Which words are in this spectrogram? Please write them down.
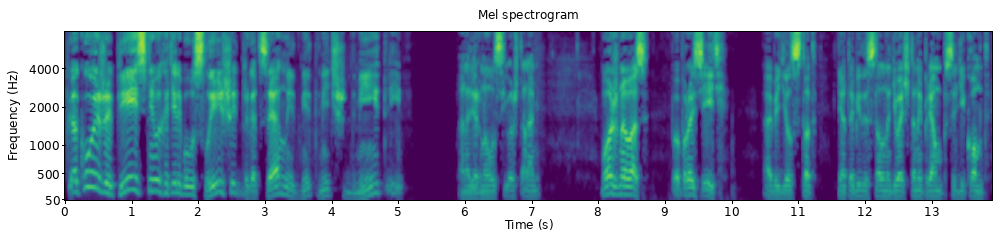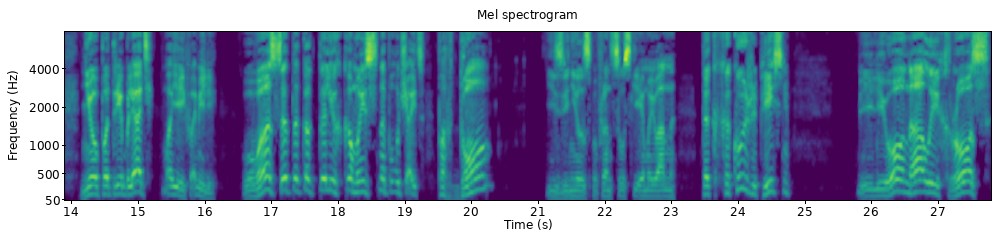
«Какую же песню вы хотели бы услышать, драгоценный Дмитрий Дмитриев?» Она вернулась с его штанами. «Можно вас попросить?» — обиделся тот, и от обиды стал надевать штаны прямо посреди комнаты. «Не употреблять моей фамилии. У вас это как-то легкомысленно получается. Пардон?» — извинилась по-французски Эмма Ивановна. «Так какую же песню?» Миллион алых роз!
